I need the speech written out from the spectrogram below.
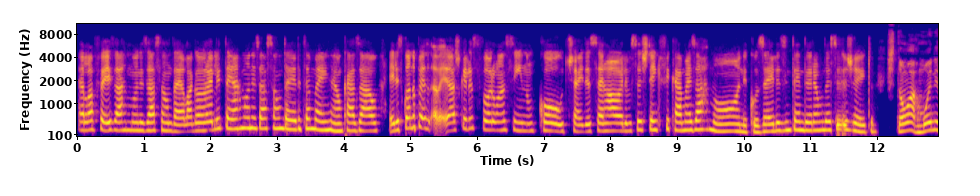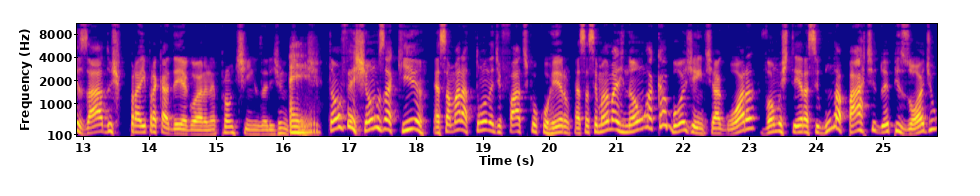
Ela fez a harmonização dela, agora ele tem a harmonização dele também. É um casal. Eles quando eu acho que eles foram assim num coach aí disseram: olha, vocês têm que ficar mais harmônicos. Aí eles entenderam desse jeito. Estão harmonizados para ir pra cadeia agora, né? Prontinhos ali juntinhos. É. Então fechamos aqui essa maratona de fatos que ocorreram essa semana, mas não acabou, gente. Agora vamos ter a segunda parte do episódio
